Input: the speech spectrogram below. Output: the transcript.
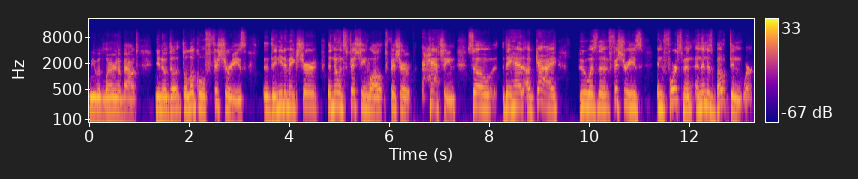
we would learn about you know the the local fisheries. They need to make sure that no one's fishing while fish are hatching. So they had a guy who was the fisheries enforcement and then his boat didn't work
